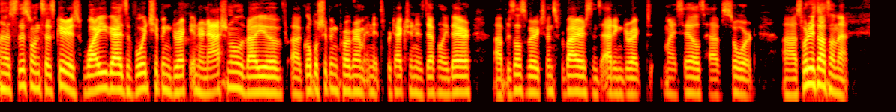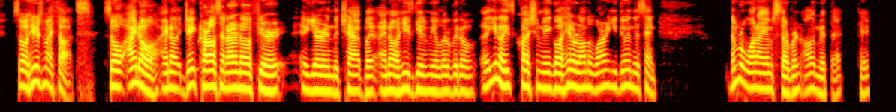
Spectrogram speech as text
Uh, so this one says, curious why you guys avoid shipping direct international. The value of uh, global shipping program and its protection is definitely there, uh, but it's also very expensive for buyers since adding direct my sales have soared. Uh, so what are your thoughts on that? So here's my thoughts. So I know, I know, Jake Carlson. I don't know if you're you're in the chat, but I know he's giving me a little bit of, uh, you know, he's questioning me and go, "Hey, Orlando, why aren't you doing this?" And number one, I am stubborn. I'll admit that. Okay,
